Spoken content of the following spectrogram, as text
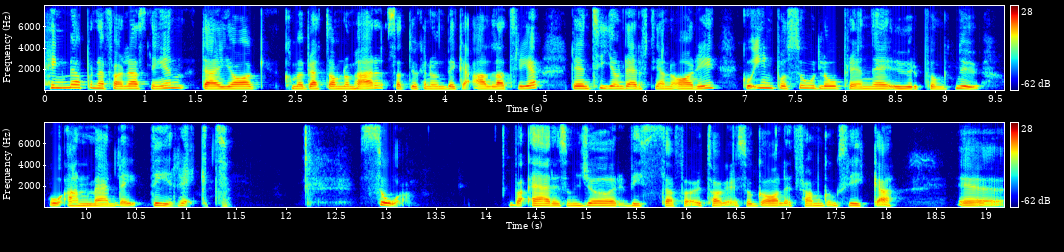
Häng med på den här föreläsningen där jag kommer berätta om de här så att du kan undvika alla tre. Det är den 10-11 januari. Gå in på solopreneur.nu och anmäl dig direkt. Så, vad är det som gör vissa företagare så galet framgångsrika? Eh,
